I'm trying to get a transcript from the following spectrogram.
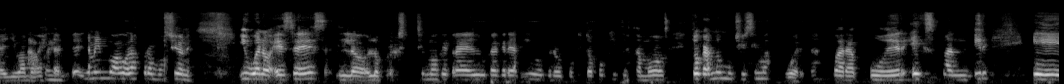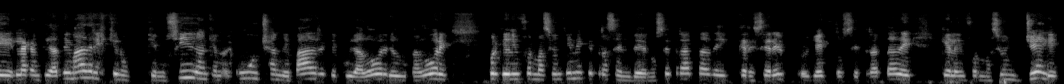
allí vamos ah, a estar. Yo mismo hago las promociones. Y bueno, ese es lo, próximo que trae Educa Creativo, pero poquito a poquito estamos tocando muchísimas puertas para poder expandir eh, la cantidad de madres que nos, que nos sigan, que nos escuchan, de padres, de cuidadores, de educadores, porque la información tiene que trascender. No se trata de crecer el proyecto, se trata de que la información llegue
